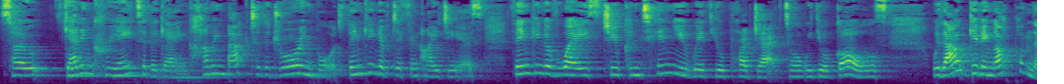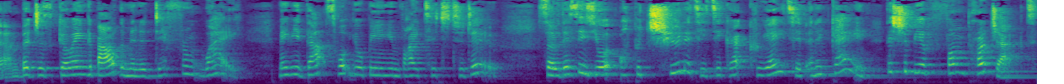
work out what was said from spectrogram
So, getting creative again, coming back to the drawing board, thinking of different ideas, thinking of ways to continue with your project or with your goals without giving up on them, but just going about them in a different way. Maybe that's what you're being invited to do. So this is your opportunity to get creative. And again, this should be a fun project.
